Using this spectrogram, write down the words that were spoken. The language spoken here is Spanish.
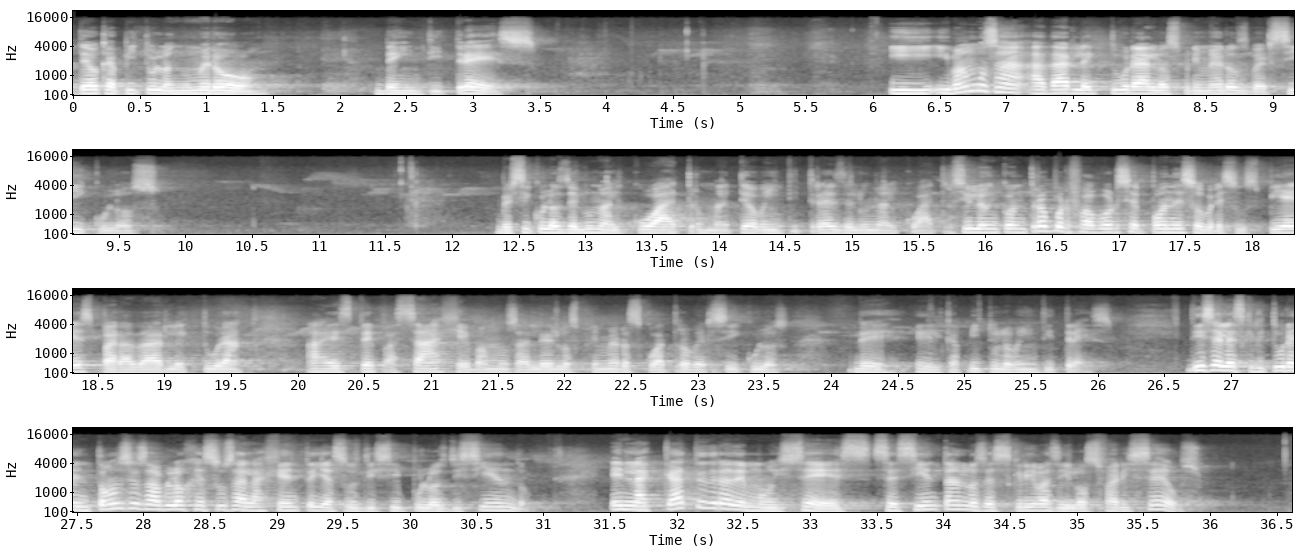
Mateo capítulo número 23. Y, vamos a, a dar lectura a los primeros versículos. Versículos del 1 al 4, Mateo 23 del 1 al 4. Si lo encontró, por favor, se pone sobre sus pies para dar lectura a este pasaje. Vamos a leer los primeros cuatro versículos del capítulo 23. Dice la escritura, entonces habló Jesús a la gente y a sus discípulos diciendo, en la cátedra de Moisés se sientan los escribas y los fariseos.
